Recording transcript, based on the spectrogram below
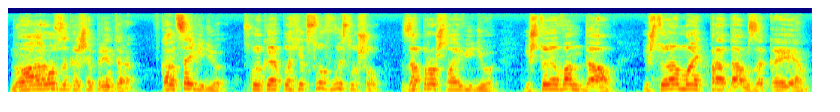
Ну а о розыгрыше принтера в конце видео. Сколько я плохих слов выслушал за прошлое видео. И что я вандал. И что я мать продам за КМ.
